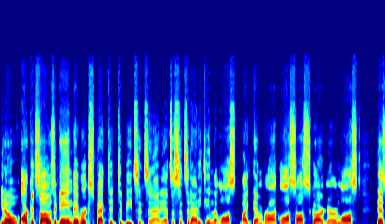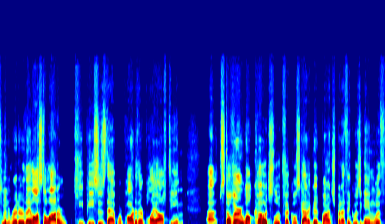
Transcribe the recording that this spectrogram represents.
you know, Arkansas was a game they were expected to beat Cincinnati. That's a Cincinnati team that lost Mike Denbrock, lost Sauce Gardner, lost Desmond Ridder. They lost a lot of key pieces that were part of their playoff team. Uh, still very well coached. Luke Fickell's got a good bunch, but I think it was a game with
